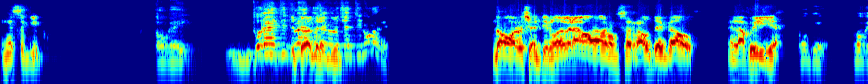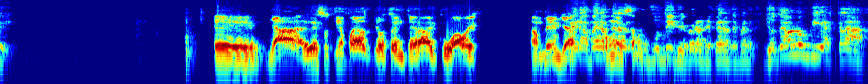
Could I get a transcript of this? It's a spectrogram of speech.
en ese equipo. Ok. ¿Tú eras el titular Titular en el equipo. 89? No, el 89 era Raúl Delgado, en Las Villas. Ok, ok. Eh, ya en esos tiempos ya yo estoy integrado en Cuba, ¿ves? También ya. espera, espera, espera, confundiste. Espérate, espérate, espérate. Yo te hablo en Villa Clara,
